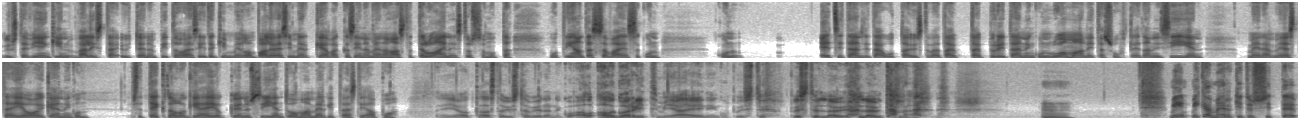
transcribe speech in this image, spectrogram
ystävienkin välistä yhteydenpitoa ja siitäkin meillä on paljon esimerkkejä vaikka siinä meidän haastatteluaineistossa, mutta, mutta ihan tässä vaiheessa, kun, kun etsitään sitä uutta ystävää tai, tai pyritään niin kuin luomaan niitä suhteita, niin siihen meidän mielestä ei ole oikein, niin kuin, se teknologia ei ole kyennyt siihen tuomaan merkittävästi apua. Ei ole tällaista ystävyyden niin kuin al- algoritmia, ei niin kuin pysty, pysty löy- löytämään. Mm. Mikä merkitys sitten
